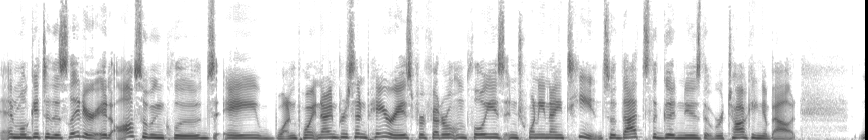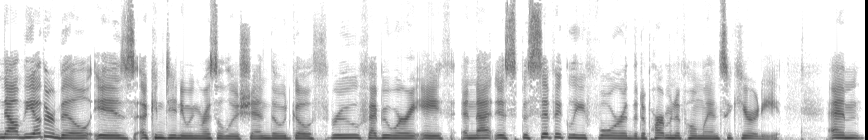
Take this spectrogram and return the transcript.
and we'll get to this later, it also includes a 1.9% pay raise for federal employees in 2019. So that's the good news that we're talking about. Now, the other bill is a continuing resolution that would go through February 8th, and that is specifically for the Department of Homeland Security. And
